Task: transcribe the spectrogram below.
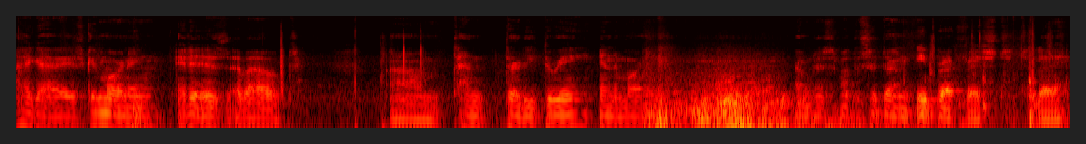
Hi guys, good morning. It is about um, 10.33 in the morning. I'm just about to sit down and eat breakfast today.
